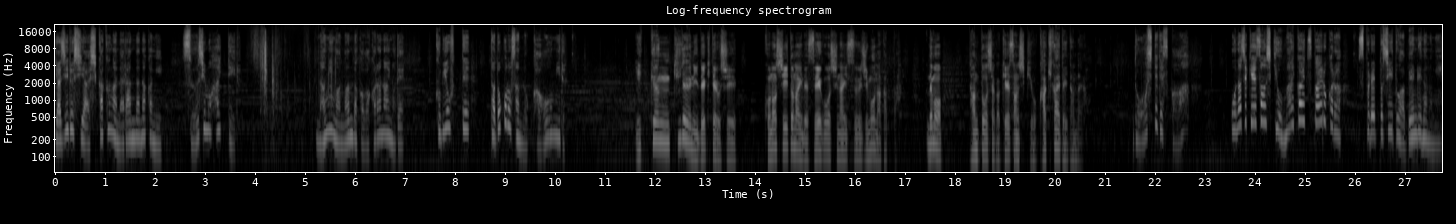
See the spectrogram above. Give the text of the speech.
矢印や四角が並んだ中に数字も入っている。何が何だかわからないので首を振って田所さんの顔を見る。一見綺麗にできてるしこのシート内で整合しない数字もなかった。でも担当者が計算式を書き換えていたんだよ。どうしてですか？同じ計算式を毎回使えるからスプレッドシートは便利なのに。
